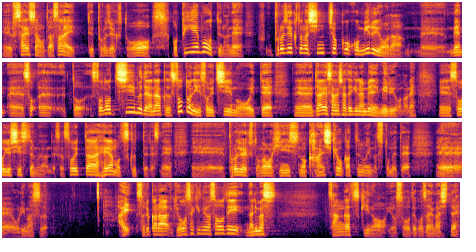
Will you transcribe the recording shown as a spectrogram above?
えー、不採算を出さないっていうプロジェクトをこう PMO っていうのはねプロジェクトの進捗をこう見るような、えーえーそえー、っとそのチームではなく外にそういうチームを置いて、えー、第三者的な目で見るようなね、えー、そういうシステムなんですそういった部屋も作ってですね、えー、プロジェクトの品質の監視強化っていうのを今努めて、えー、おります。はい、それから業績の予想になります。3月期の予想でございまして、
